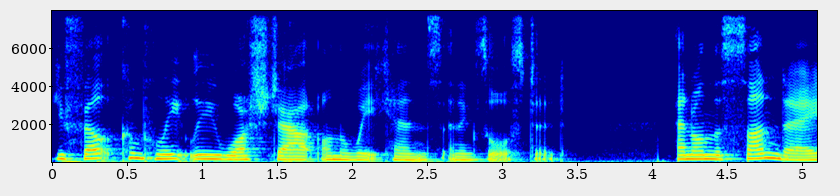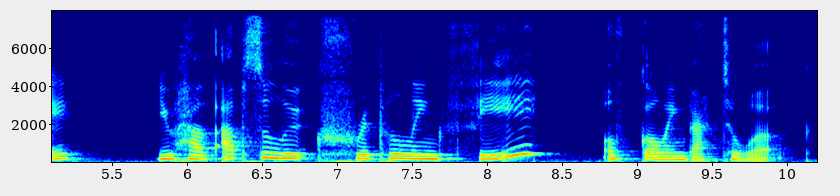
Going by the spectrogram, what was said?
You felt completely washed out on the weekends and exhausted. And on the Sunday, you have absolute crippling fear of going back to work.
